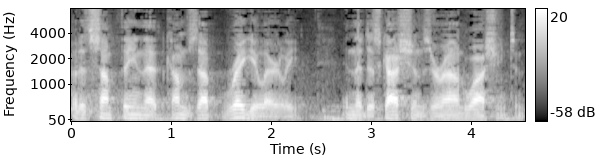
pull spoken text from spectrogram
but it's something that comes up regularly in the discussions around Washington.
